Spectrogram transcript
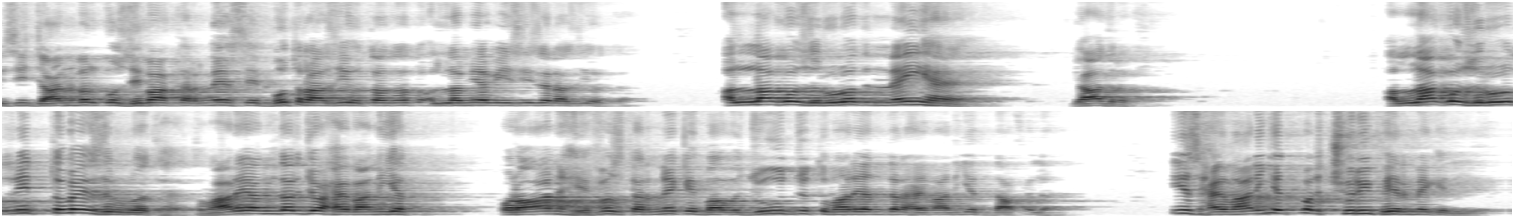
کسی جانور کو ذبح کرنے سے بت راضی ہوتا تھا تو اللہ میاں بھی اسی سے راضی ہوتا۔ ہے اللہ کو ضرورت نہیں ہے، یاد رکھو۔ اللہ کو ضرورت نہیں، تمہیں ضرورت ہے۔ تمہارے اندر جو حیوانیت قرآن حفظ کرنے کے باوجود جو تمہارے اندر حیوانیت داخل ہے، اس حیوانیت پر چھری پھیرنے کے لیے۔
